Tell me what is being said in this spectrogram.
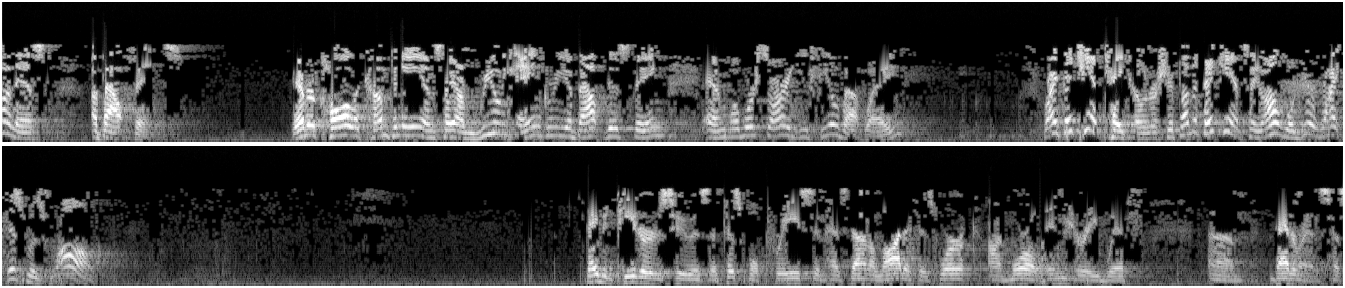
honest about things. You ever call a company and say, I'm really angry about this thing? And, well, we're sorry you feel that way. Right? They can't take ownership of it. They can't say, oh, well, you're right, this was wrong. David Peters, who is an Episcopal priest and has done a lot of his work on moral injury with um, veterans, has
